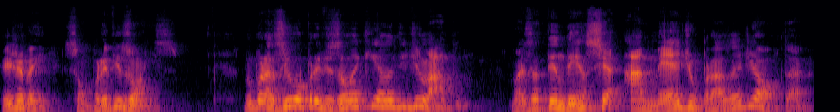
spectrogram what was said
Veja bem, são previsões. No Brasil, a previsão é que ande de lado, mas a tendência a médio prazo é de alta.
